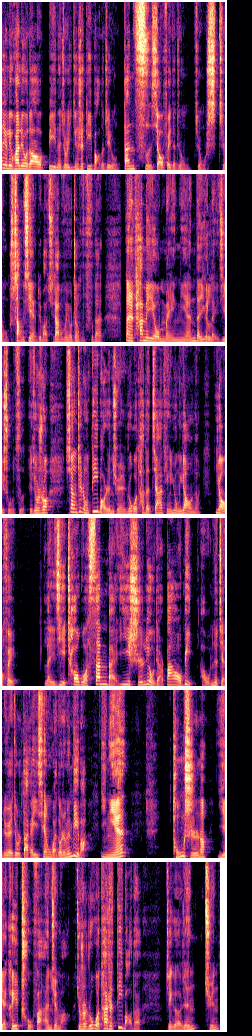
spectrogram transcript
这个六块六的澳币呢，就是已经是低保的这种单次消费的这种这种这种上限，对吧？其他部分由政府负担，但是他们也有每年的一个累计数字，也就是说，像这种低保人群，如果他的家庭用药呢，药费累计超过三百一十六点八澳币啊，我们就简略就是大概一千五百多人民币吧，一年。同时呢，也可以处罚安全网，就是说，如果他是低保的。这个人群，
